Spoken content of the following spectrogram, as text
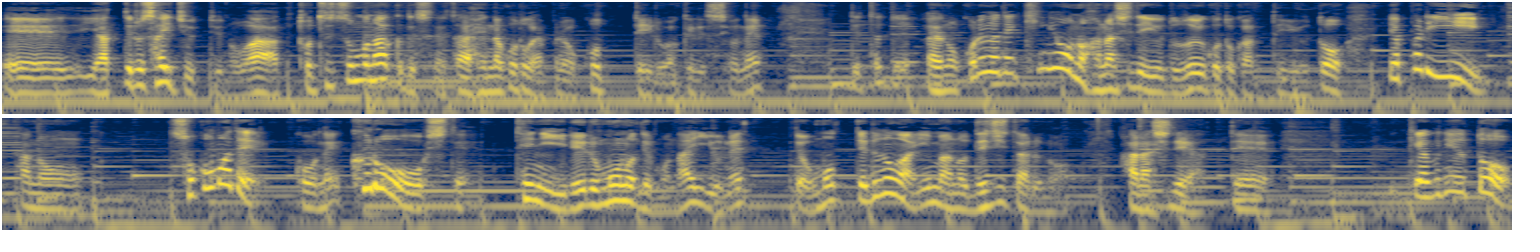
えー、やってる最中っていうのはとてつもなくですね大変なことがやっぱり起こっているわけですよね。でたてあのこれがね企業の話で言うとどういうことかっていうとやっぱりあのそこまでこうね苦労をして手に入れるものでもないよねって思ってるのが今のデジタルの話であって逆に言うと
